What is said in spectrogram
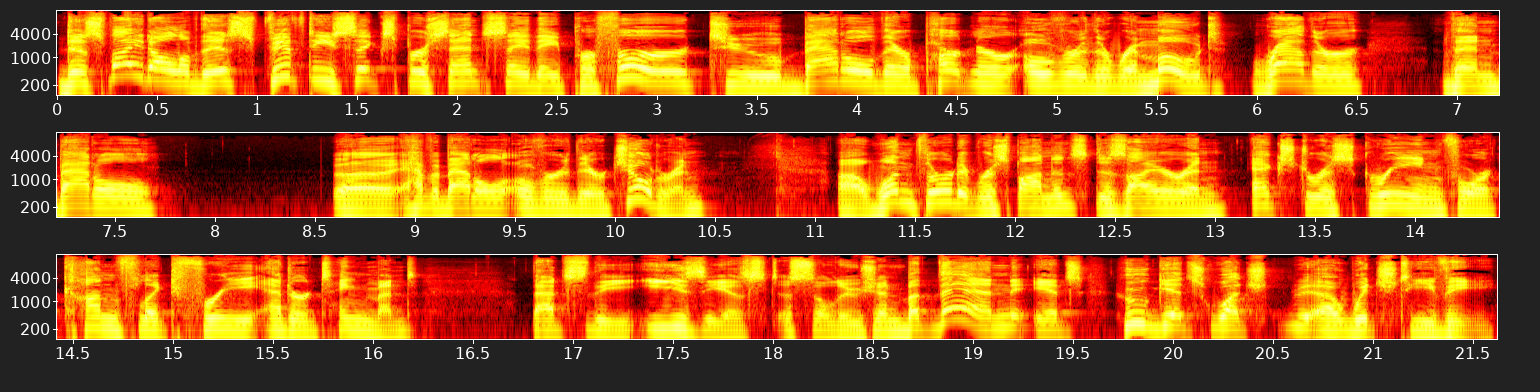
Despite all of this, 56% say they prefer to battle their partner over the remote rather than battle uh, have a battle over their children. Uh, one third of respondents desire an extra screen for conflict free entertainment. That's the easiest solution. But then it's who gets what, uh, which TV,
